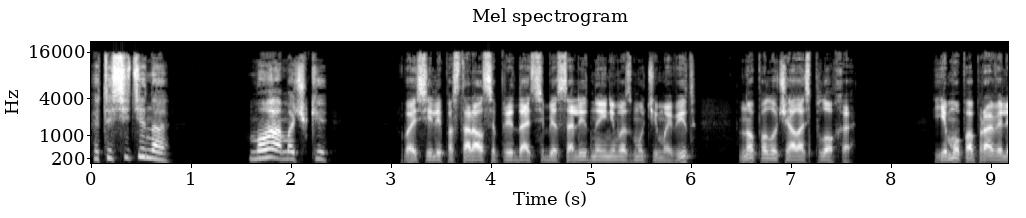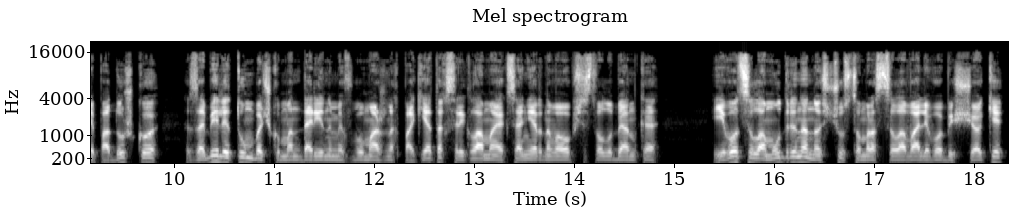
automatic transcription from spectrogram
это седина! Мамочки!» Василий постарался придать себе солидный и невозмутимый вид, но получалось плохо. Ему поправили подушку, забили тумбочку мандаринами в бумажных пакетах с рекламой акционерного общества «Лубянка», его целомудренно, но с чувством расцеловали в обе щеки,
